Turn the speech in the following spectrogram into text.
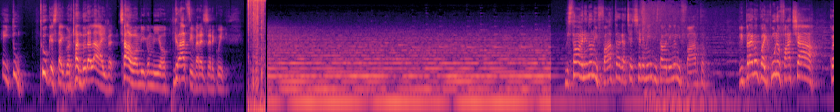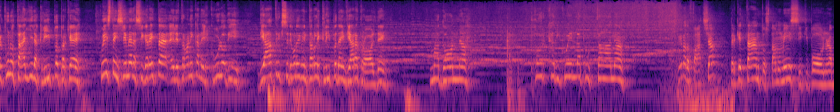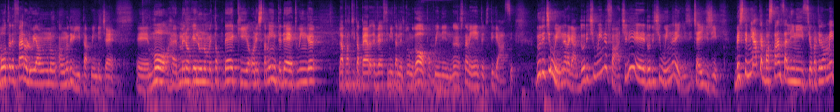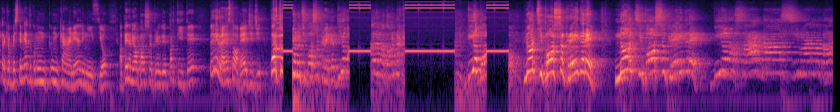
Ehi tu, tu che stai guardando la live, ciao amico mio, grazie per essere qui. Mi stava venendo un infarto, ragazzi. Cioè, seriamente mi stava venendo un infarto. Vi prego qualcuno faccia... Qualcuno tagli la clip perché questa insieme alla sigaretta elettronica nel culo di, di Atrix devono diventare le clip da inviare a Trollden. Madonna. Porca di quella puttana. Io vado faccia perché tanto stiamo messi tipo in una botte di ferro lui ha uno, ha uno di vita quindi c'è eh, mo eh, meno che lui non mi top decchi onestamente Deathwing la partita è finita nel turno dopo, quindi onestamente, sti cazzi. 12 win, ragazzi, 12 win facili e 12 win easy, cioè easy. Bestemmiate abbastanza all'inizio, perché devo ammettere che ho bestemmiato come un, un cane all'inizio, appena abbiamo perso le prime due partite. Per il resto, vabbè, GG. Porco non ci posso credere, Dio la madonna Dio po non ci posso credere! Non ci posso credere! Dio bastarda, sì, madonna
